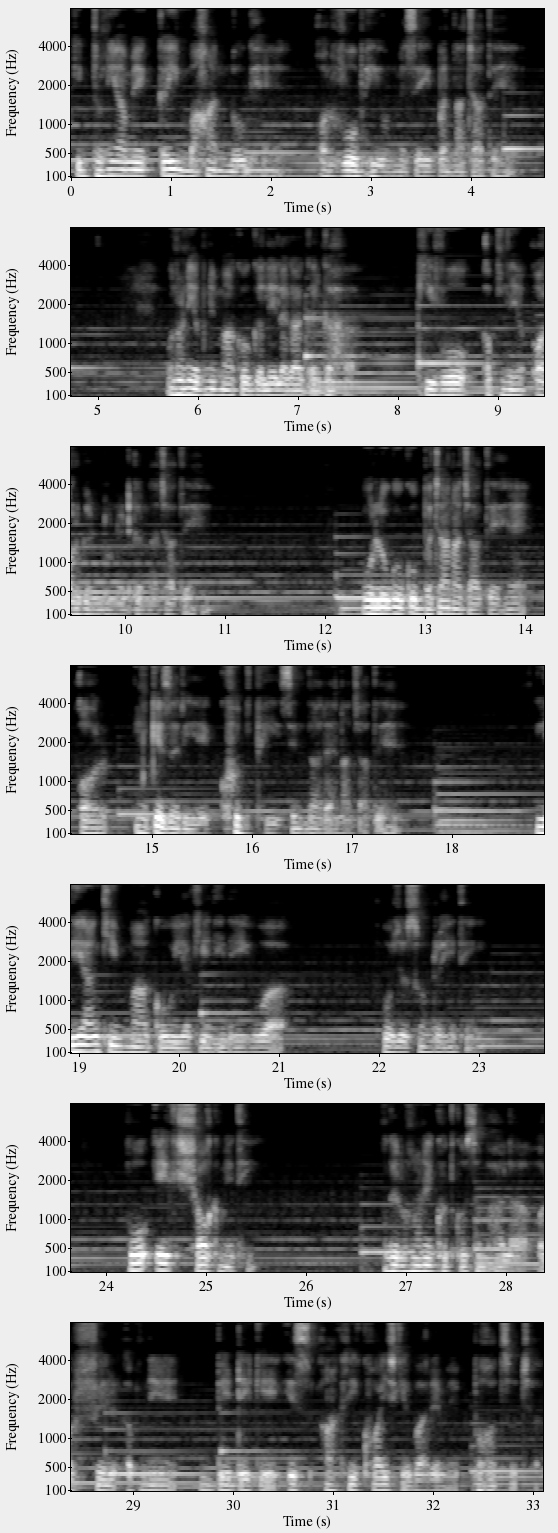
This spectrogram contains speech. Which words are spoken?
कि दुनिया में कई महान लोग हैं और वो भी उनमें से एक बनना चाहते हैं। उन्होंने अपनी माँ को गले लगाकर कहा कि वो अपने ऑर्गन डोनेट करना चाहते हैं। वो लोगों को बचाना चाहते हैं और उनके ज़रिए खुद भी ज़िंदा रहना चाहते हैं। लियांग की माँ को यकीन ही नहीं हुआ, वो जो सुन रही थी। वो एक शौक में थी। मगर उन्होंने खुद को संभाला और फिर अपने बेटे के इस आखिरी ख्वाहिश के बारे में बहुत सोचा।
